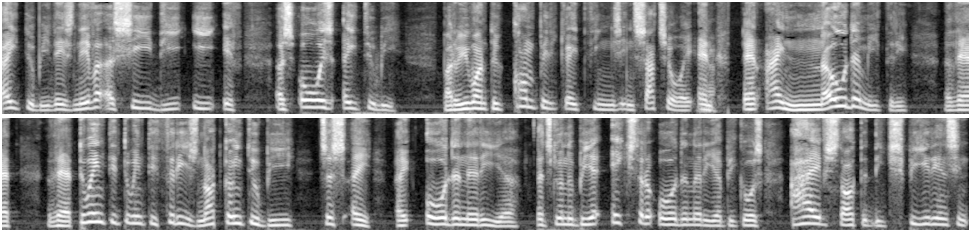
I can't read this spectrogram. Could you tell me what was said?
A to B. There's never a C, D, E, F. It's always A to B. But we want to complicate things in such a way. And yeah. and I know, Dimitri, that that 2023 is not going to be just a, a ordinary year. It's going to be an extraordinary year because I've started experiencing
